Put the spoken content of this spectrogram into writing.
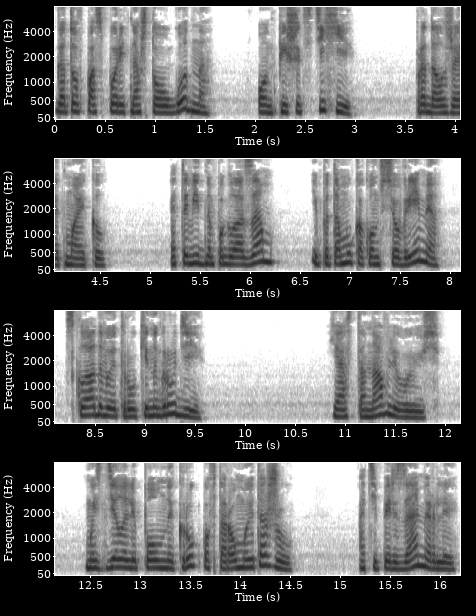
Готов поспорить на что угодно, он пишет стихи, продолжает Майкл. Это видно по глазам и потому, как он все время складывает руки на груди. Я останавливаюсь. Мы сделали полный круг по второму этажу, а теперь замерли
